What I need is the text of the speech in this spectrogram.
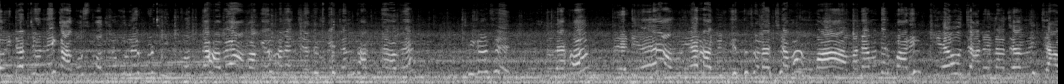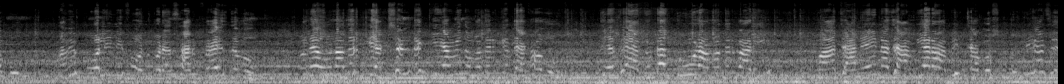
ওইটার জন্যই কাগজপত্রগুলো একটু ঠিক করতে হবে আমাকে ওখানে যেতে প্রেজেন্ট থাকতে হবে ঠিক আছে তো দেখো রেডি হয়ে আমি আর আবির কিন্তু চলে যাচ্ছি আমার মা। মানে আমাদের বাড়ির কেউ জানে না যে আমি যাব। আমি বলিনি ফোন করে সারপ্রাইজ দেবো। মানে ওনাদের রিয়াকশনটা কি আমি তোমাদেরকে দেখাবো? যেহেতু এতটা দূর আমাদের বাড়ি, মা জানেই না যে আমি আর আবির যাব শুধু, ঠিক আছে?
